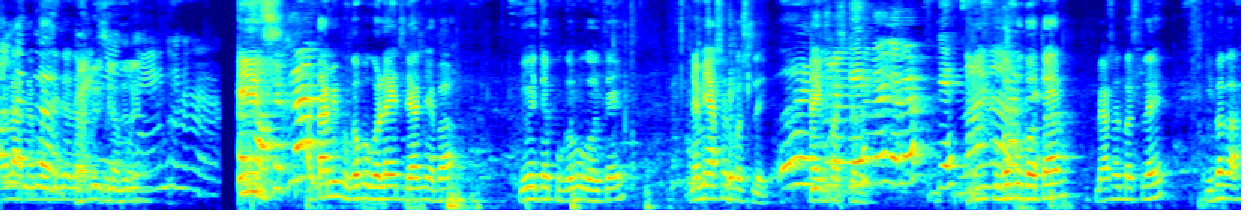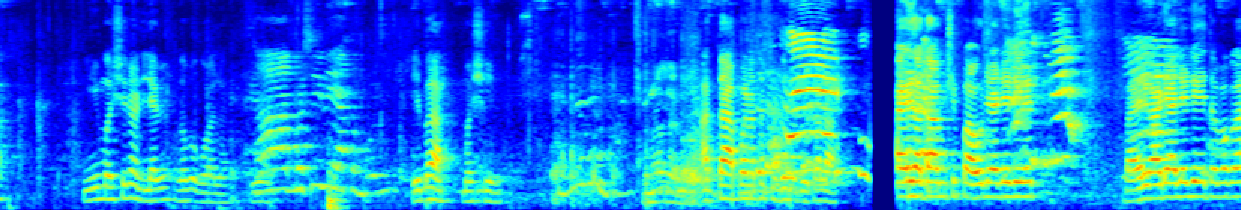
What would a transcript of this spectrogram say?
आता बर्थडे आता आम्ही फुगा फुगवला घेतल्या आणि हे बा यो इथं फुगा फुगवतोय. आणि मी असंच बसलोय. टाइमपास करत मी फुगा फुगवतात मी असंच बसलोय. ही बघा ही मशीन आणली आम्ही फुगा फुगवायला. हे बा मशीन आता आपण आता फुगा फुगू बाहेर आता आमचे पाहुणे आलेले आहेत. बाहेर गाडी आलेली आहे तर बघा.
